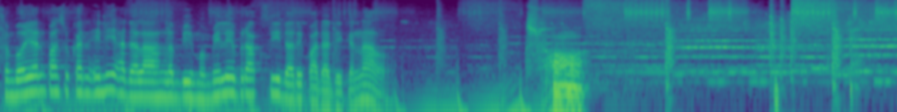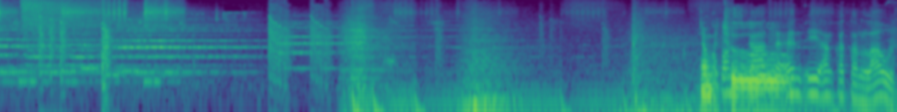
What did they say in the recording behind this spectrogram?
Semboyan pasukan ini adalah lebih memilih beraksi daripada dikenal. Number Kopaska TNI Angkatan Laut.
